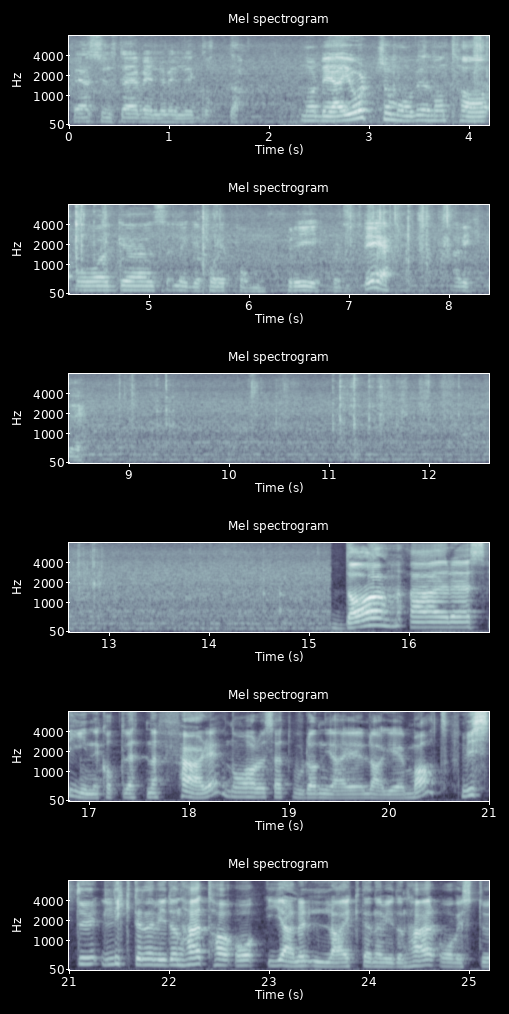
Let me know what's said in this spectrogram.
For jeg syns det er veldig, veldig godt, da. Når det er gjort, så må vi man ta og eh, legge på litt pommes frites, for det er viktig. Da er eh, svinekotelettene ferdige. Nå har du sett hvordan jeg lager mat. Hvis du likte denne videoen her, ta og gjerne like denne videoen her. Og hvis du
